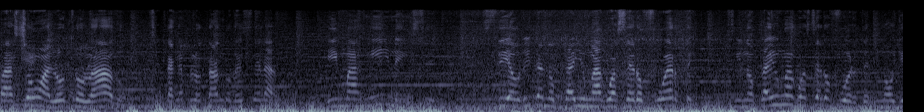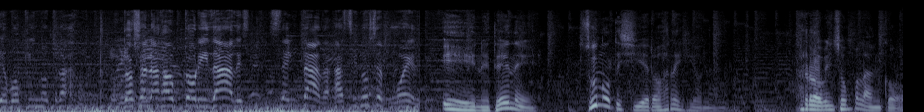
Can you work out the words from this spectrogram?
pasó al otro lado. Se están explotando de ese lado. Imagínense si ahorita nos cae un aguacero fuerte, si nos cae un aguacero fuerte, nos llevó quien nos trajo. Entonces las autoridades sentadas, así no se puede. NTN, su noticiero regional. Robinson Polanco.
